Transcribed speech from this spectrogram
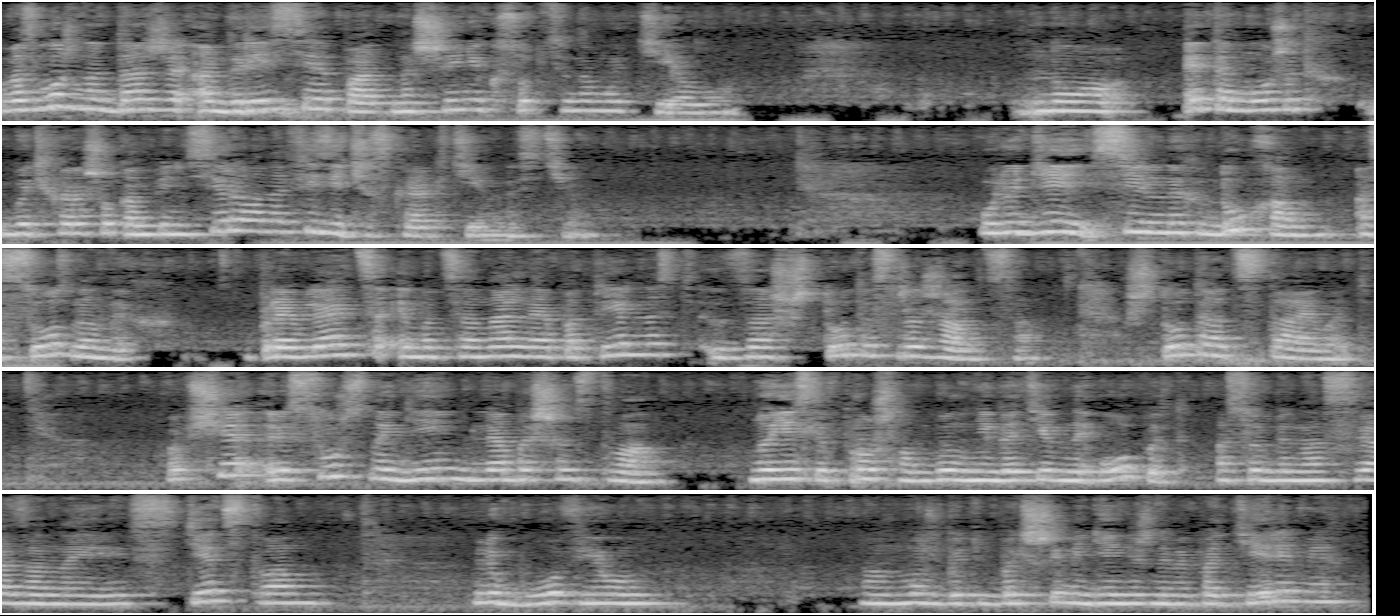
Возможно, даже агрессия по отношению к собственному телу. Но это может быть хорошо компенсировано физической активностью. У людей сильных духом, осознанных, проявляется эмоциональная потребность за что-то сражаться, что-то отстаивать. Вообще ресурсный день для большинства. Но если в прошлом был негативный опыт, особенно связанный с детством, любовью, а, может быть, большими денежными потерями,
